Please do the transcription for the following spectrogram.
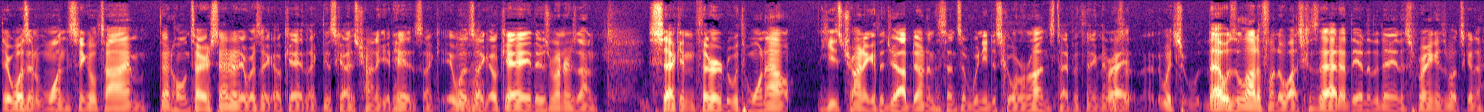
there wasn't one single time that whole entire Saturday was like, okay, like this guy's trying to get his. Like it was like, okay, there's runners on second, and third with one out. He's trying to get the job done in the sense of we need to score runs type of thing. There Right. was a, which that was a lot of fun to watch because that at the end of the day in the spring is what's gonna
